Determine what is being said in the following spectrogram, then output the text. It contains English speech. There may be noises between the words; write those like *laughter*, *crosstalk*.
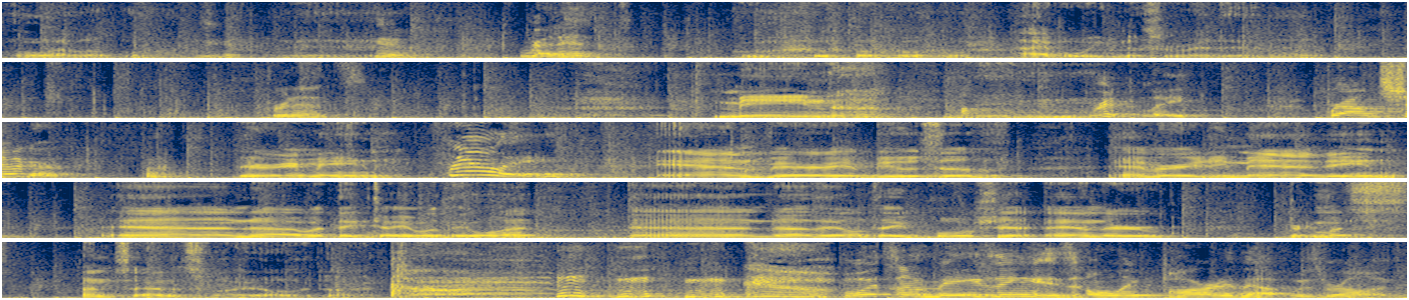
oh, I love blondes. Yeah. Redheads. *laughs* I have a weakness for redhead. Brunettes. *laughs* Mean. Really? Brown sugar. Very mean. Really? And very abusive. And very demanding. And, uh, but they tell you what they want. And uh, they don't take bullshit. And they're pretty much unsatisfied all the time. *laughs* What's amazing is only part of that was wrong.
